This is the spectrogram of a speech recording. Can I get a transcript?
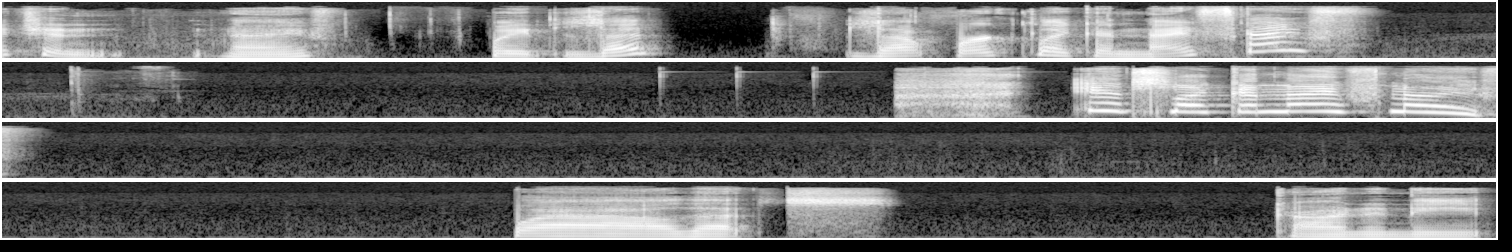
Kitchen knife. Wait, does that does that work like a knife knife? It's like a knife knife. Wow, that's kind of neat.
